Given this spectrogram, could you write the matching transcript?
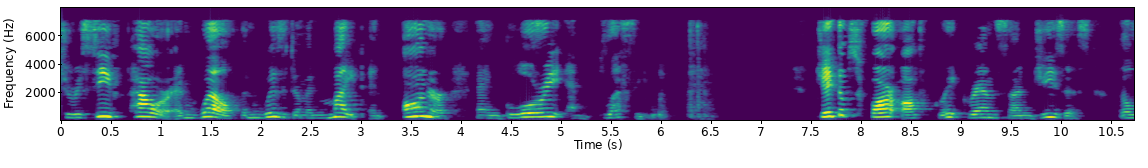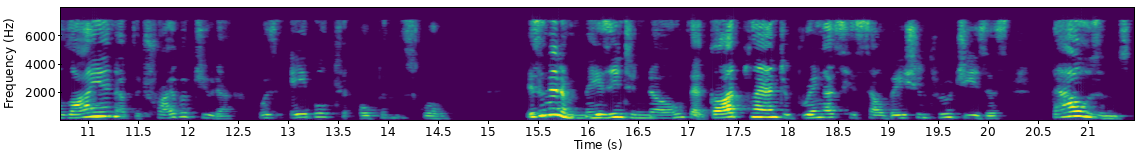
to receive power and wealth and wisdom and might and honor and glory and blessing. Jacob's far off great grandson, Jesus, the lion of the tribe of Judah, was able to open the scroll. Isn't it amazing to know that God planned to bring us his salvation through Jesus thousands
